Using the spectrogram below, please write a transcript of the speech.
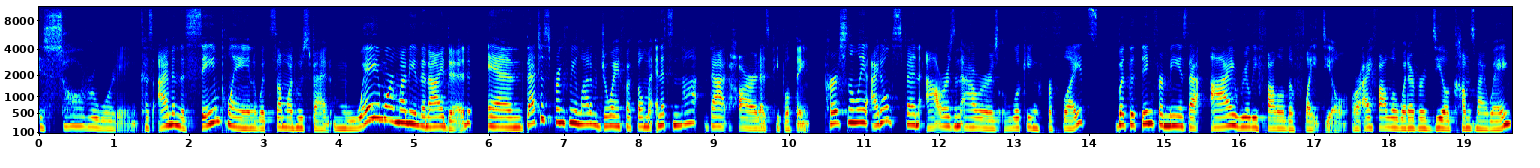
is so rewarding because I'm in the same plane with someone who spent way more money than I did. And that just brings me a lot of joy and fulfillment. And it's not that hard as people think. Personally, I don't spend hours and hours looking for flights. But the thing for me is that I really follow the flight deal or I follow whatever deal comes my way.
